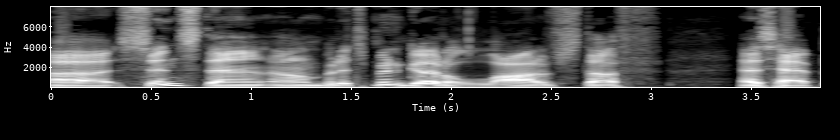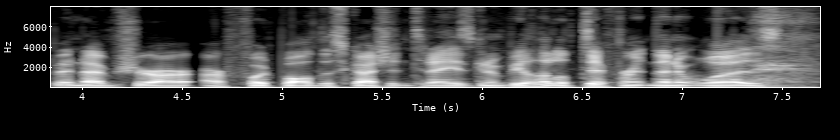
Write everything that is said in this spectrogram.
Uh, since then, um, but it's been good. A lot of stuff has happened. I'm sure our, our football discussion today is going to be a little different than it was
